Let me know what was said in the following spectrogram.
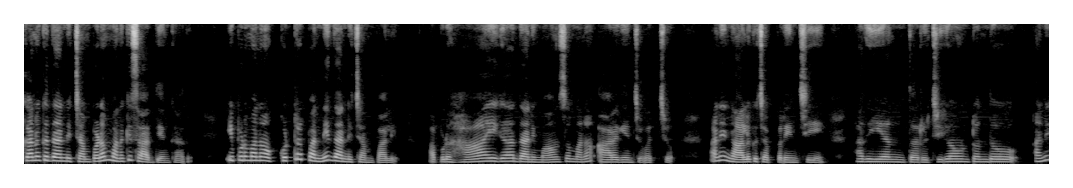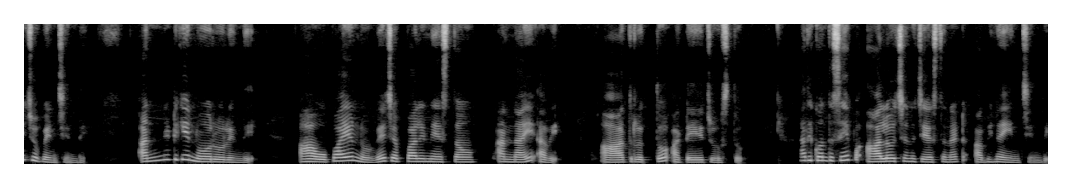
కనుక దాన్ని చంపడం మనకి సాధ్యం కాదు. ఇప్పుడు మనం కుట్ర పన్ని దాన్ని చంపాలి. అప్పుడు హాయిగా దాని మాంసం మనం ఆరగించవచ్చు అని నాలుక చప్పరించి అది ఎంత రుచిగా ఉంటుందో అని చూపించింది. అన్నిటికీ నోరూరింది. ఆ ఉపాయం నువ్వే చెప్పాలి నేస్తాం అన్నాయి అవి. ఆతృతతో అటే చూస్తూ. అది కొంతసేపు ఆలోచన చేస్తున్నట్టు అభినయించింది.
